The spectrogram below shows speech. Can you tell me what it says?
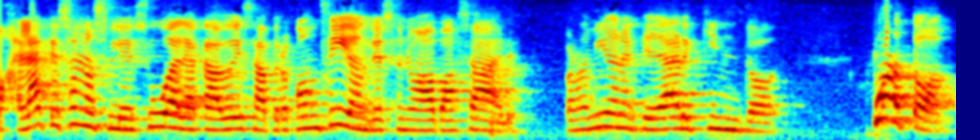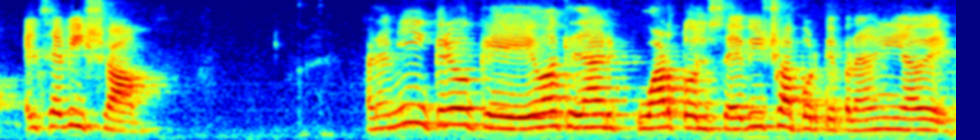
Ojalá que eso no se le suba a la cabeza, pero confío en que eso no va a pasar. Para mí van a quedar quinto. Cuarto, el Sevilla. Para mí creo que va a quedar cuarto el Sevilla porque para mí, a ver,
